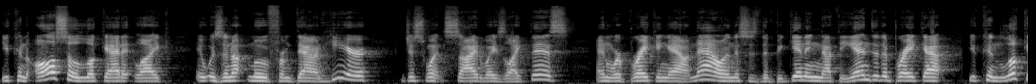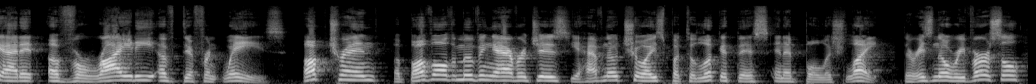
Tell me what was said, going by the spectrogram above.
You can also look at it like it was an up move from down here, just went sideways like this, and we're breaking out now, and this is the beginning, not the end of the breakout. You can look at it a variety of different ways. Uptrend, above all the moving averages, you have no choice but to look at this in a bullish light. There is no reversal.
